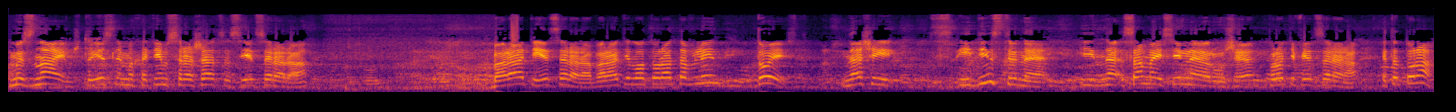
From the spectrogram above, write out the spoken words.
Мы знаем, что если мы хотим сражаться с Ецерара, Барати Ецерара, Барати Лотура Тавлин, то есть наше единственное и самое сильное оружие против Ецерара – это Тура.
